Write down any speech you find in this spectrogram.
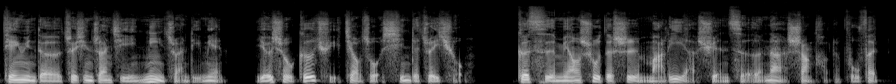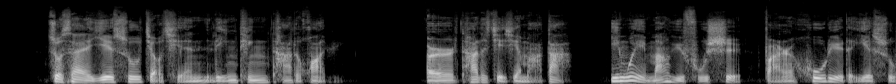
天韵的最新专辑《逆转》里面有一首歌曲叫做《新的追求》，歌词描述的是玛利亚选择那上好的福分，坐在耶稣脚前聆听他的话语，而他的姐姐马大因为忙于服侍，反而忽略了耶稣。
